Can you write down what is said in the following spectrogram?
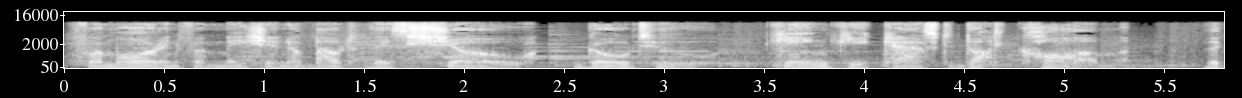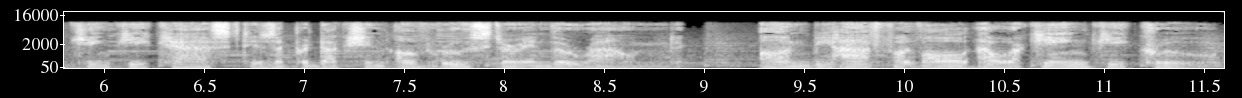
For more information about this show, go to kinkycast.com. The Kinky Cast is a production of Rooster in the Round. On behalf of all our Kinky crew,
